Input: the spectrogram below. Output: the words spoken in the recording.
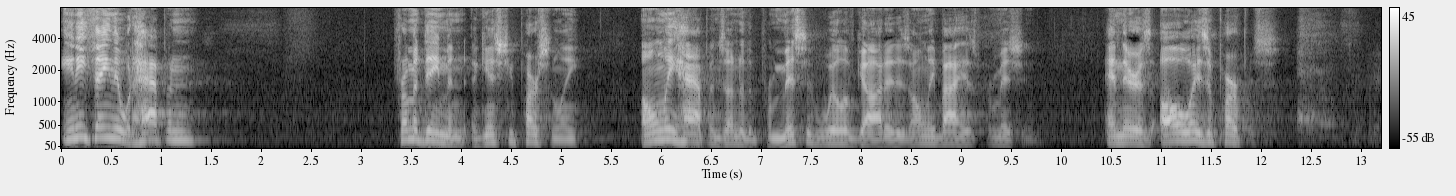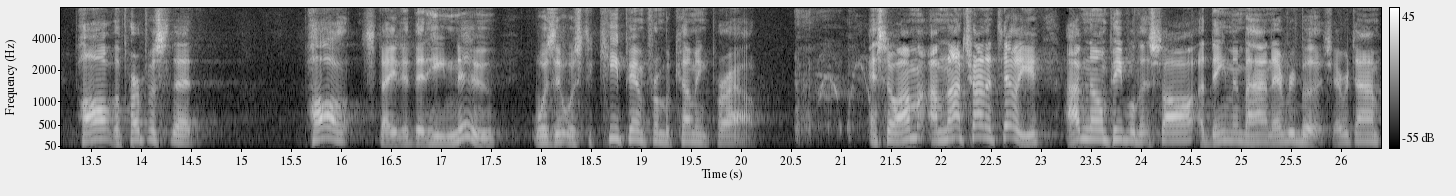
anything that would happen from a demon against you personally only happens under the permissive will of God. It is only by his permission. And there is always a purpose. Paul, the purpose that Paul stated that he knew was it was to keep him from becoming proud. And so I'm, I'm not trying to tell you, I've known people that saw a demon behind every bush. Every time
